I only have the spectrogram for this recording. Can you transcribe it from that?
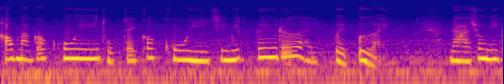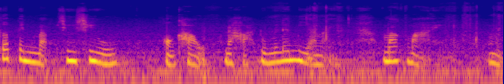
เข้ามาก็คุย ถูกใจก็คุยชีวิตเรื่อยๆ เปื่อยๆ นะคะ ช่วงนี้ก็เป็นแบบชิลๆ ของเขานะคะ ดูไม่ได้มีอะไรมากมายอืม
